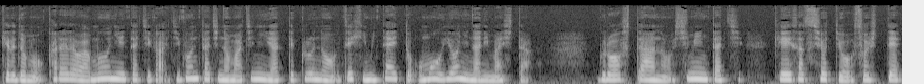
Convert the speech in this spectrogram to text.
けれども彼らはムーニーたちが自分たちの町にやってくるのをぜひ見たいと思うようになりました。グロースターの市民たち、警察署長、そして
